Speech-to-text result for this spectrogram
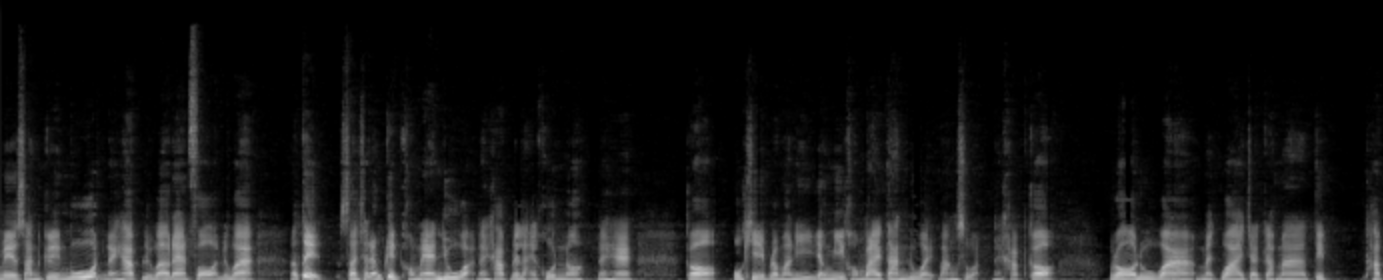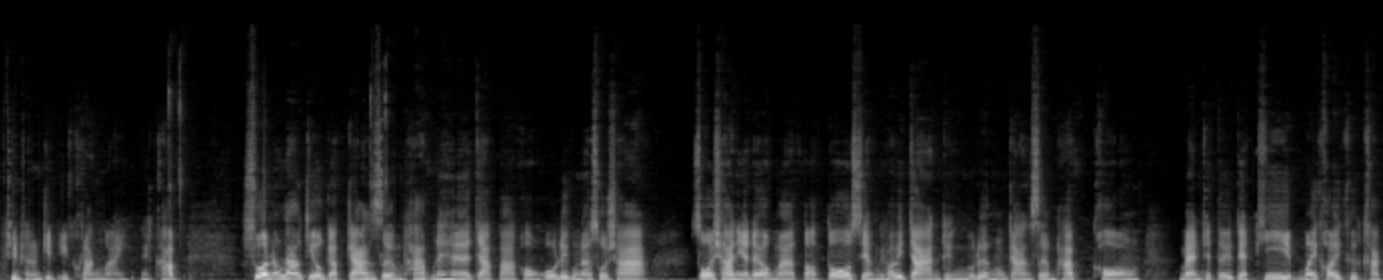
เมสันกรีนบูธนะครับหรือว่าแรดฟอร์ดหรือว่านักเตะสัญชาติอังกฤษของแมนยูนะครับหลายๆคนเนาะนะฮะก็โอเคประมาณนี้ยังมีของไบรตันด้วยบางส่วนนะครับ ก็รอดูว่าแม็กไวจะกลับมาติดทัพทีมชาติอังกฤษอีกครั้งไหมนะครับ ส่วนเรื่องราวเกี่ยวกับการเสริมทัพนะฮะจากปากของโอเลกุน่าโซชา โซชาเนี่ยได้ออกมาตอบโต้เสียงวิพากษ์วิจารณ์ถึงเรื่องของการเสริมทัพของแมนเชสเตอร์ยูไนเต็ดที่ไม่ค่อยคือคัก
